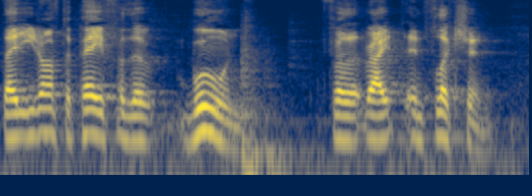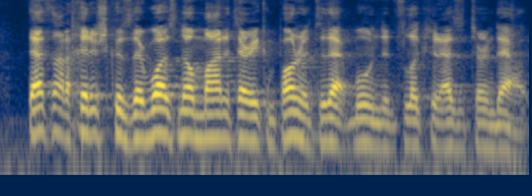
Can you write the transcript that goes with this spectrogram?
that you don't have to pay for the wound, for the right infliction. That's not a chiddush because there was no monetary component to that wound infliction as it turned out.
